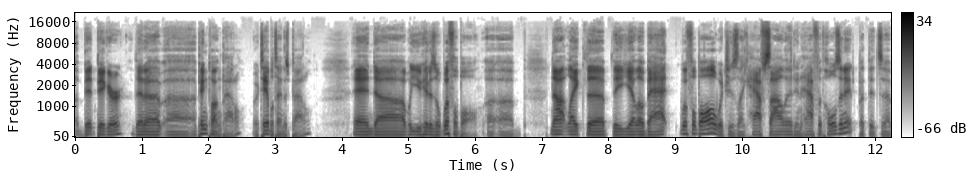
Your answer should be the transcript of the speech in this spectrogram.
a bit bigger than a, a, a ping pong paddle or table tennis paddle and uh, what you hit is a wiffle ball, uh, uh, not like the the yellow bat wiffle ball, which is like half solid and half with holes in it, but it's uh,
